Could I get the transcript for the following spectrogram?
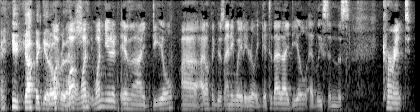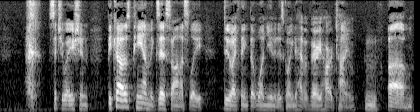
and you gotta get over one, that. one- shit. one- one unit isn't ideal. Uh, I don't think there's any way to really get to that ideal, at least in this current situation. Because PM exists, honestly, do I think that one unit is going to have a very hard time. Hmm. Um,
